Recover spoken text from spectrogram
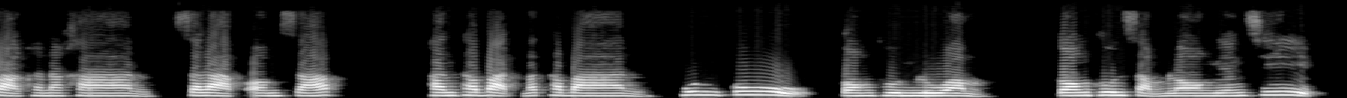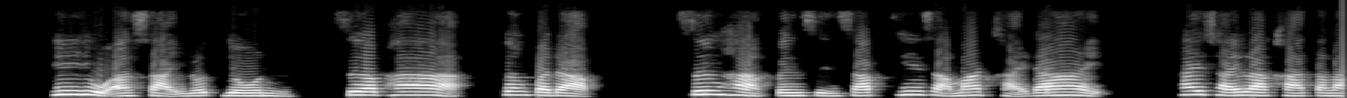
ฝากธนาคาร สลากออมทรัพย์ พันธบัตรรัฐบาล หุ้นกู้ กองทุนรวม กองทุนสำรองเลี้ยงชีพ ที่อยู่อาศัยรถยนต์ เสื้อผ้า เครื่องประดับ ซึ่งหากเป็นสินทรัพย์ที่สามารถขายได้ ให้ใช้ราคาตล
